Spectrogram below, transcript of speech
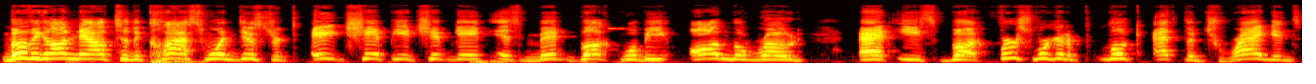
Moving on now to the Class 1 District 8 championship game is Mid Buck will be on the road at East Buck. First, we're going to look at the Dragons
